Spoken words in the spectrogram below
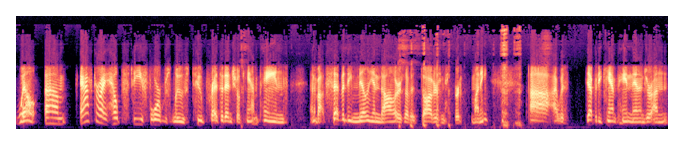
Well, um, after I helped Steve Forbes lose two presidential campaigns and about $70 million of his daughter's inheritance money, uh, I was deputy campaign manager on,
